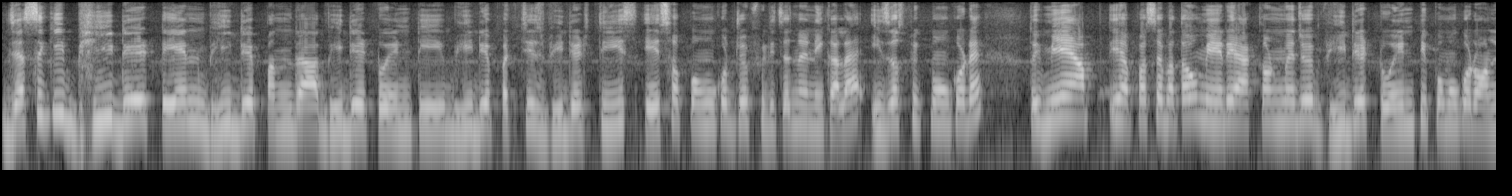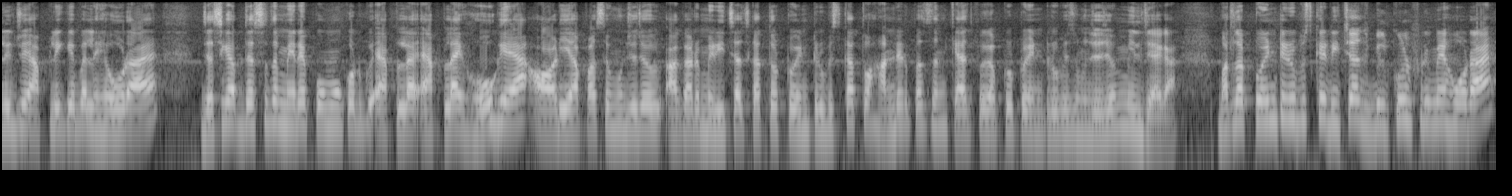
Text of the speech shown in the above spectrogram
जैसे कि V day ten V day पंद्रह V day twenty V day पच्चीस वी डे तीस, ये सब प्रोमो कोड जो फ्री चार्ज ने निकाला है इजस पिक प्रोमो कोड है। तो मैं आप, यहाँ पर से बताऊँ, मेरे अकाउंट में जो V day twenty promo code only जो एप्लीकेबल हो रहा है, जैसे कि आप देख सकते मेरे प्रोमो कोड को अप्लाई अप्लाई हो गया, और यहाँ पर से मुझे जो, अगर मैं रिचार्ज करता हूँ ट्वेंटी रुपीज़ का तो hundred percent cash back to twenty rupees मुझे जो मिल जाएगा। मतलब ट्वेंटी रुपीज़ का रिचार्ज बिल्कुल फ्री में हो रहा है।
